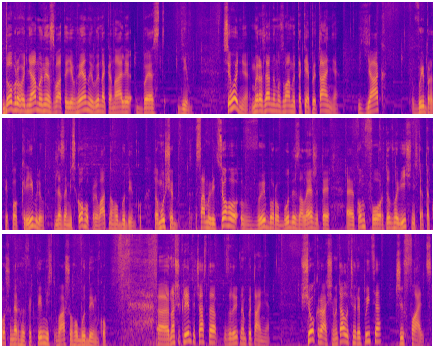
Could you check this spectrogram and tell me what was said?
Доброго дня, мене звати Євген, і ви на каналі Best Дім. Сьогодні ми розглянемо з вами таке питання, як вибрати покрівлю для заміського приватного будинку. Тому що саме від цього вибору буде залежати е, комфорт, довговічність, а також енергоефективність вашого будинку. Е, Наші клієнти часто задають нам питання: що краще, металочерепиця чи фальц?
